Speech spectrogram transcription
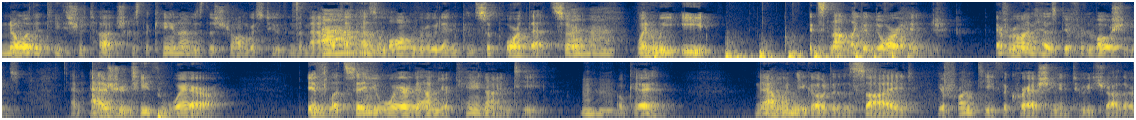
no other teeth should touch because the canine is the strongest tooth in the mouth and has a ah. long root and can support that. So uh-huh. when we eat, it's not like a door hinge. Everyone has different motions. And as your teeth wear, if let's say you wear down your canine teeth, okay? Now when you go to the side, your front teeth are crashing into each other,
